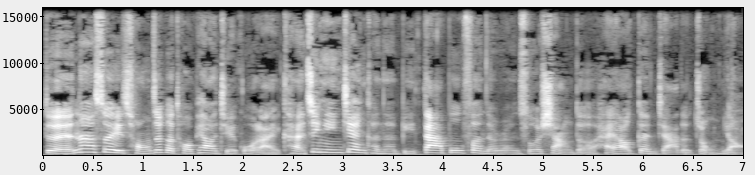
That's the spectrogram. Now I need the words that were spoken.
对，那所以从这个投票结果来看，静音键可能比大部分的人所想的还要更加的重要。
